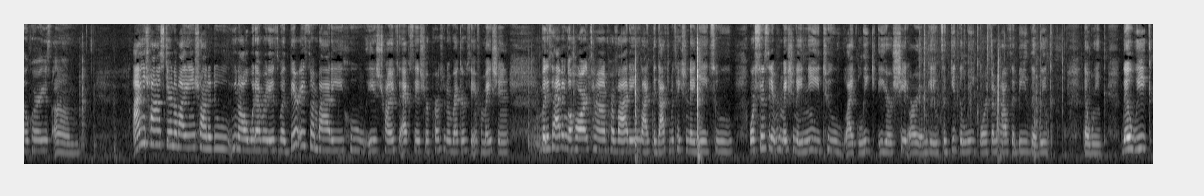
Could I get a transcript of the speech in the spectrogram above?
Aquarius, um I ain't trying to scare nobody, I ain't trying to do, you know, whatever it is, but there is somebody who is trying to access your personal records and information, but is having a hard time providing like the documentation they need to or sensitive information they need to like leak your shit or I'm getting to get the leak or somehow to be the wink the wink the weak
